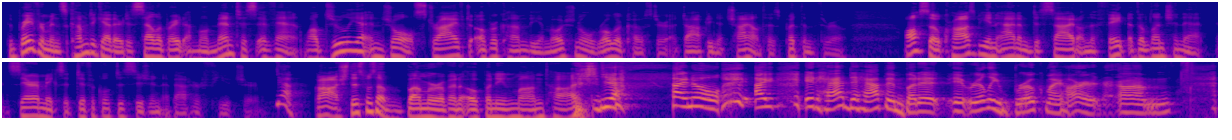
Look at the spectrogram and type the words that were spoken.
The Bravermans come together to celebrate a momentous event while Julia and Joel strive to overcome the emotional roller coaster adopting a child has put them through. Also, Crosby and Adam decide on the fate of the luncheonette, and Sarah makes a difficult decision about her future. Yeah. Gosh, this was a bummer of an opening montage. Yeah. I know. I it had to happen, but it it really broke my heart. Um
